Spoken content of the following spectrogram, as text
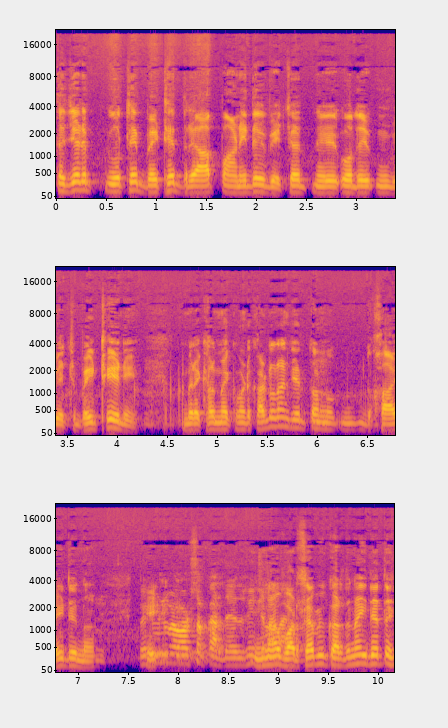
ਤੇ ਜਿਹੜੇ ਉੱਥੇ ਬੈਠੇ ਦਰਿਆ ਪਾਣੀ ਦੇ ਵਿੱਚ ਉਹਦੇ ਵਿੱਚ ਬੈਠੇ ਨੇ। ਮੇਰੇ ਖਿਆਲ ਮੈਂ ਇੱਕ ਮਿੰਟ ਕੱਢ ਲਾਂ ਜੇ ਤੁਹਾਨੂੰ ਦਿਖਾ ਹੀ ਦੇਣਾ। ਮੈਨੂੰ WhatsApp ਕਰ ਦਿਓ ਤੁਸੀਂ ਮੈਂ WhatsApp ਵੀ ਕਰ ਦੇਣਾ ਇਹਦੇ ਤੇ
